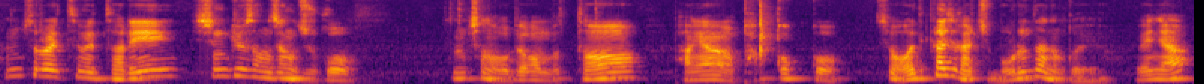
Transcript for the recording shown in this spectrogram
한주라이트 메탈이 신규 상장 주고 3,500원부터 방향을 바꿨고 지금 어디까지 갈지 모른다는 거예요. 왜냐?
